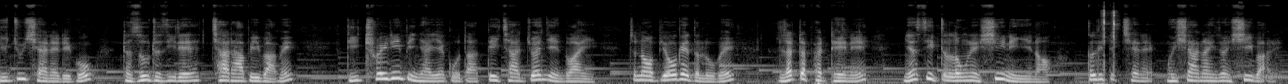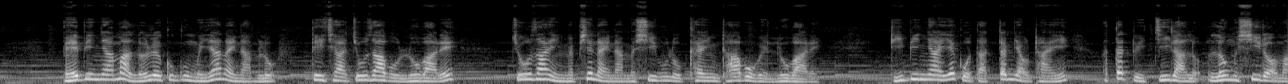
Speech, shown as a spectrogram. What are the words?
YouTube channel တွေကိုတစုတစည်းတည်းချထားပေးပါမယ်ဒီ trading ပညာရက်ကိုသာတေချာကျွမ်းကျင်သွားရင်ကျွန်တော်ပြောခဲ့သလိုပဲလက်တစ်ဖက်ထဲနဲ့မျက်စိတစ်လုံးနဲ့ရှိနေရင်တော့ click တစ်ချက်နဲ့ငွေရှာနိုင်စွမ်းရှိပါတယ်ဘယ်ပညာမှလွယ်လွယ်ကူကူမရနိုင်တာမလို့တေချာစူးစမ်းဖို့လိုပါတယ်စူးစမ်းရင်မဖြစ်နိုင်တာမရှိဘူးလို့ခံယူထားဖို့ပဲလိုပါတယ်ဒီပညာရက်ကိုသာတက်မြောက်ထားရင်အသက်တွေကြီးလာလို့အလုံးမရှိတော့မှ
